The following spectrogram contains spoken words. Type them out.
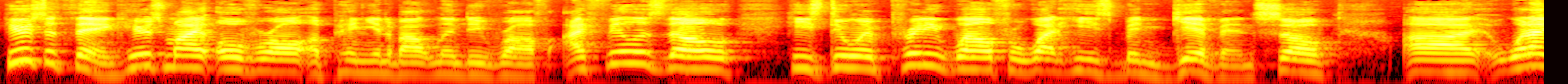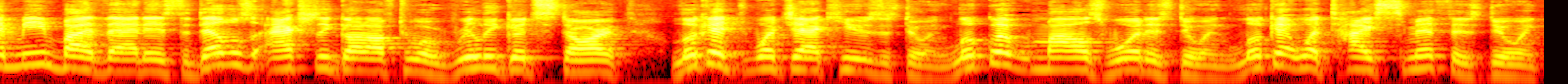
here's the thing here's my overall opinion about Lindy Ruff. I feel as though he's doing pretty well for what he's been given. So, uh, what I mean by that is the Devils actually got off to a really good start. Look at what Jack Hughes is doing. Look what Miles Wood is doing. Look at what Ty Smith is doing.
